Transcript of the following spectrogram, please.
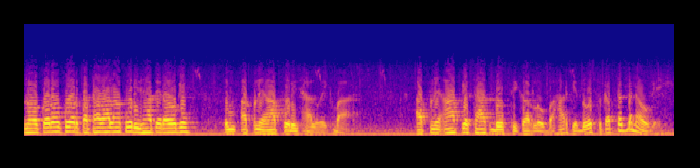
नौकरों को और पटावालों को रिझाते रहोगे? तुम अपने आप को रिझा लो एक बार। अपने आप के साथ दोस्ती कर लो। बाहर के दोस्त कब तक बनाओगे?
